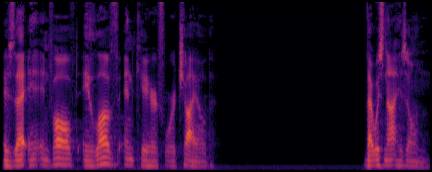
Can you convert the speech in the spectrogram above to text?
is that it involved a love and care for a child that was not his own.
